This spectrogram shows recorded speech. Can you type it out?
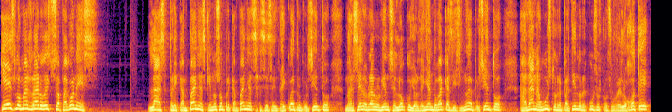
¿qué es lo más raro de estos apagones? Las precampañas, que no son precampañas, 64%. Marcelo Ebrard volviéndose loco y ordeñando vacas, 19%. Adán Augusto repartiendo recursos con su relojote,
